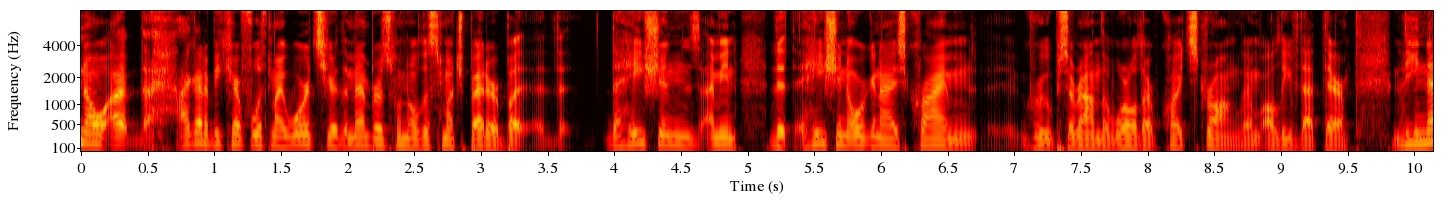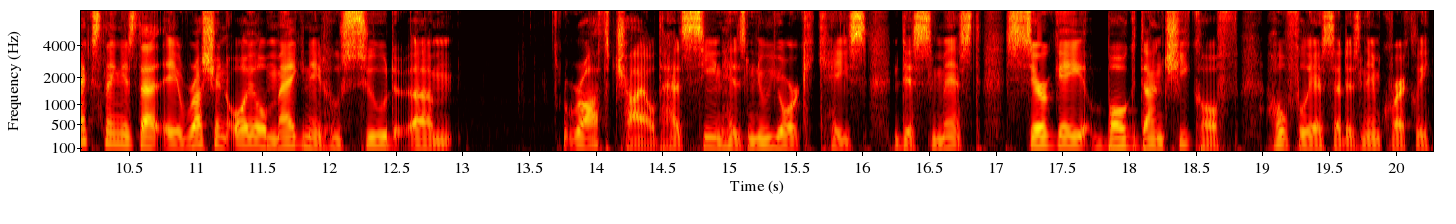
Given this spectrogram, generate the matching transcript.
know, I, I got to be careful with my words here. The members will know this much better, but the, the Haitians, I mean, the Haitian organized crime groups around the world are quite strong. I'll leave that there. The next thing is that a Russian oil magnate who sued um, Rothschild has seen his New York case dismissed. Sergei Bogdanchikov, hopefully I said his name correctly,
